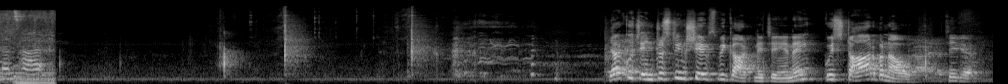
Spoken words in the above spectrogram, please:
That's hot. यार कुछ इंटरेस्टिंग शेप्स भी काटने चाहिए नहीं कोई स्टार बनाओ ठीक है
